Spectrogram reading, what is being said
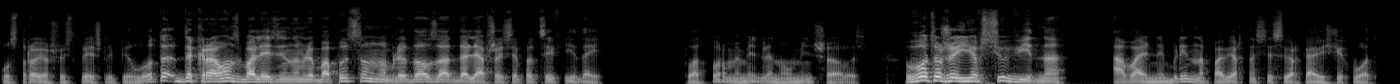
Устроившись в кресле пилота, Декраон с болезненным любопытством наблюдал за отдалявшейся пацифидой. Платформа медленно уменьшалась. Вот уже ее всю видно. Овальный блин на поверхности сверкающих вод.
